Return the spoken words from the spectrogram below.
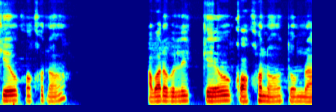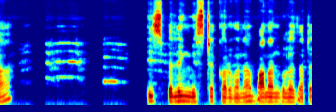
কেউ কখনো, আবারও বলি, কেউ কখনো তোমরা স্পেলিং মিস্টেক করবে না, বানানগুলো যাতে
